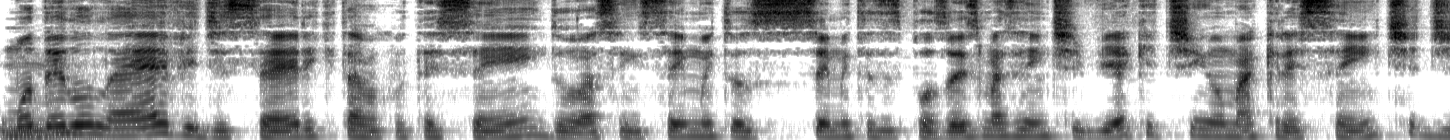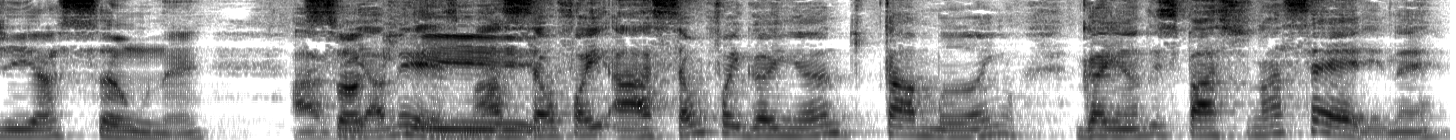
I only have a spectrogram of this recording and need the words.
um hum. modelo leve de série que estava acontecendo, assim, sem muitos sem muitas explosões, mas a gente via que tinha uma crescente de ação, né? Havia Só que... mesmo. A ação, foi, a ação foi ganhando tamanho, ganhando espaço na série, né?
